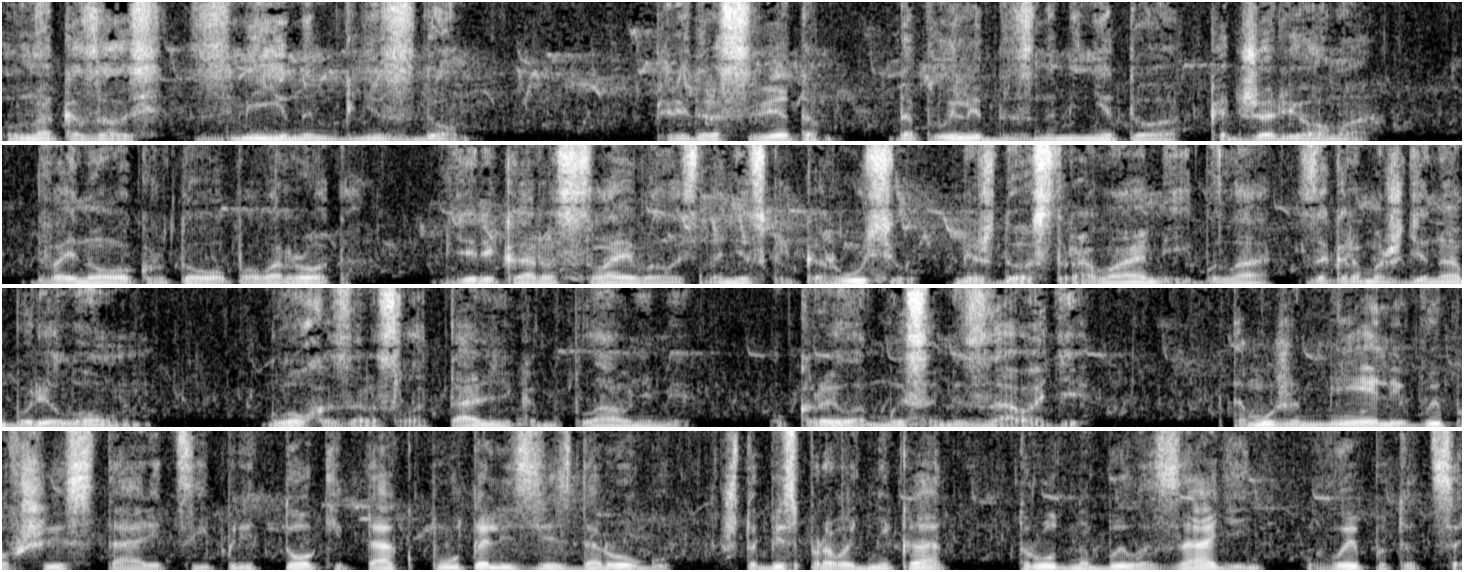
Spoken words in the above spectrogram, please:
Луна казалась змеиным гнездом. Перед рассветом доплыли до знаменитого Каджарема, двойного крутого поворота, где река расслаивалась на несколько русел между островами и была загромождена буреломом. Глухо заросла тальником и плавнями, укрыла мысами заводи. К тому же мели, выпавшие старицы и притоки так путали здесь дорогу, что без проводника трудно было за день выпутаться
